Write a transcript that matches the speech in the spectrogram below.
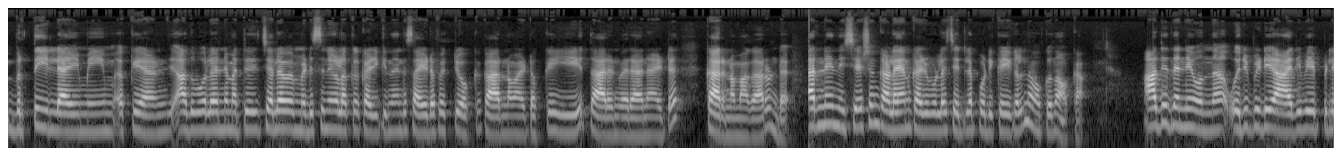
വൃത്തിയില്ലായ്മയും ഒക്കെയാണ്. അതുപോലെ തന്നെ മറ്റ് ചില മെഡിസിനുകളൊക്കെ കഴിക്കുന്നതിന്റെ സൈഡ് എഫക്റ്റും ഒക്കെ കാരണമായിട്ടൊക്കെ ഈ താരൻ വരാനായിട്ട് കാരണമാകാറുണ്ട്. താരനെ നിശേഷം കളയാൻ കഴിവുള്ള ചില പൊടിക്കൈകൾ നമുക്ക് നോക്കാം. ആദ്യം തന്നെ ഒന്ന് ഒരു പിടി ആര്യവേപ്പില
